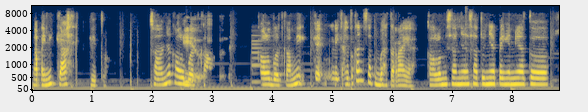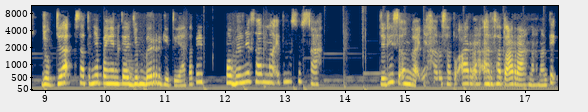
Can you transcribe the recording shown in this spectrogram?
ngapain nikah gitu? Soalnya kalau buat iya. kami kalau buat kami kayak nikah itu kan satu bahtera ya. Kalau misalnya satunya pengennya ke Jogja satunya pengen ke Jember gitu ya. Tapi mobilnya sama itu susah jadi seenggaknya harus satu arah harus satu arah. Nah nanti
